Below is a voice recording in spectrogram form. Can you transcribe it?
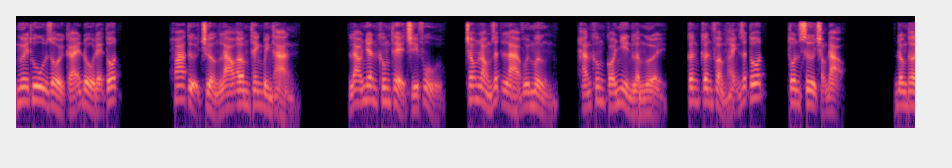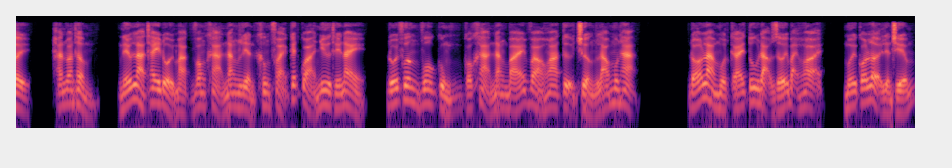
Ngươi thu rồi cái đồ đệ tốt. Hoa tự trưởng lao âm thanh bình thản. Lão nhân không thể trí phủ, trong lòng rất là vui mừng, hắn không có nhìn lầm người, cân cân phẩm hạnh rất tốt, tôn sư trọng đạo. Đồng thời, hắn đoán thẩm nếu là thay đổi mạc vong khả năng liền không phải kết quả như thế này, đối phương vô cùng có khả năng bái vào hoa tự trưởng lão muôn hạ. Đó là một cái tu đạo giới bại hoại, mới có lợi liền chiếm,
